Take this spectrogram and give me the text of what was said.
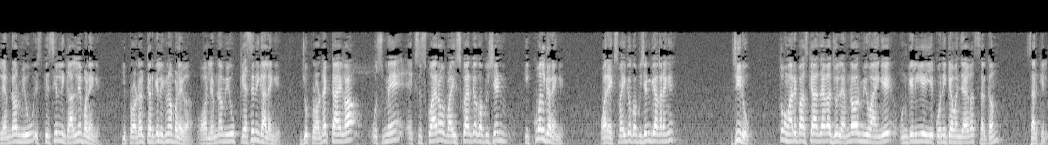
लेमडा और म्यू स्पेशल निकालने पड़ेंगे। ये प्रोडक्ट करके लिखना पड़ेगा। और लेमडा म्यू कैसे निकालेंगे? जो प्रोडक्ट आएगा, उसमें एक्स स्क्वायर और वाई स्क्वायर का कॉफिशियंट इक्वल करेंगे। और एक्स वाई का कॉफिशियंट क्या करेंगे? ज़ीरो तो हमारे पास क्या आ जाएगा? जो लेमडा और म्यू आएँगे, उनके लिए ये कोने क्या बन जाएगा? सरकम सर्किल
